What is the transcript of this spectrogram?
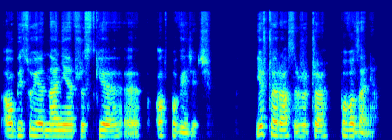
Obiecuję na nie wszystkie e, odpowiedzieć. Jeszcze raz życzę powodzenia.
